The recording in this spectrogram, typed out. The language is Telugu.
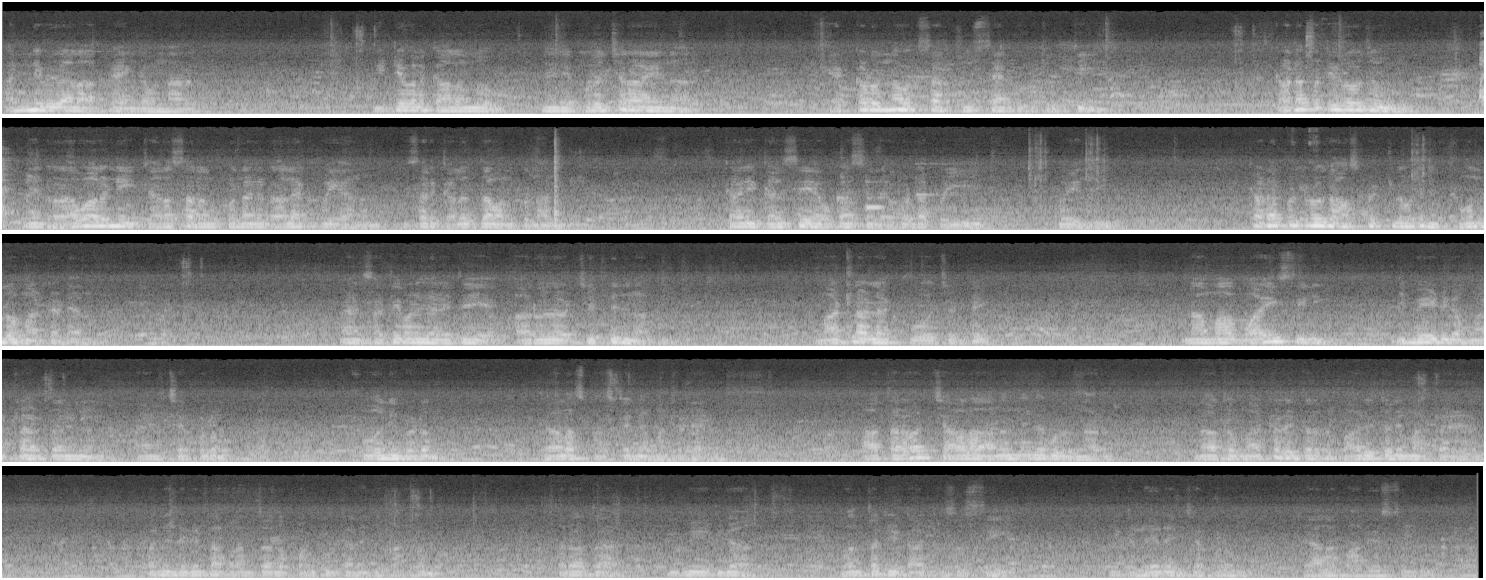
అన్ని విధాల ఆప్యాయంగా ఉన్నారు. ఇటీవల కాలంలో నేను ఎప్పుడు వచ్చినా ఆయన ఎక్కడున్నా ఒకసారి చూస్తే ఆయనకు ఒక తృప్తి. కడపటి రోజు నేను రావాలని చాలాసార్లు అనుకున్నాక రాలేకపోయాను. ఈసారి కలుద్దాం అనుకున్నాను. కానీ కలిసే అవకాశం లేకుండా పోయి పోయింది. కడపటి రోజు హాస్పిటల్లో ఉంటే నేను ఫోన్లో మాట్లాడాను. ఆయన సత్యమణి గారు అయితే ఆ రోజు ఆవిడ చెప్పింది నాకు. మాట్లాడలేకపోవచ్చు అంటే నా మా వాయిస్ విని ఇమ్మీడియట్గా మాట్లాడతానని ఆయన చెప్పడం ఫోన్ ఇవ్వడం చాలా స్పష్టంగా మాట్లాడారు. ఆ తర్వాత చాలా ఆనందంగా కూడా ఉన్నారు. నాతో మాట్లాడిన తర్వాత భార్యతోనే మాట్లాడారు. పన్నెండు గంటల ప్రాంతాల్లో పడుకుంటానని చెప్పడం తర్వాత ఇమీడియట్గా వన్ థర్టీ డాక్టర్స్ వస్తే ఇక లేరని చెప్పడం చాలా బాధేస్తుంది.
